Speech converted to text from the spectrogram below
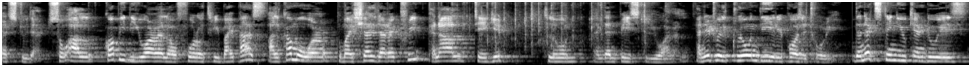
let's do that. So I'll copy the URL of 403 bypass. I'll come over to my shell directory and I'll take it clone and then paste the URL and it will clone the repository. The next thing you can do is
